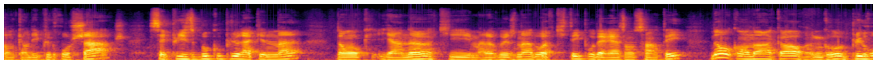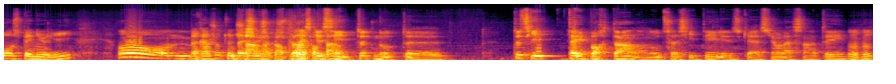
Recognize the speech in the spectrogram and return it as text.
Donc, ils ont des plus grosses charges. s'épuisent beaucoup plus rapidement. Donc, il y en a qui, malheureusement, doivent quitter pour des raisons de santé. Donc, on a encore une gros- plus grosse pénurie. On rajoute une Ben, charge je, encore je plus pense que c'est toute notre. euh, tout ce qui est important dans notre société, l'éducation, la santé, Mhm.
